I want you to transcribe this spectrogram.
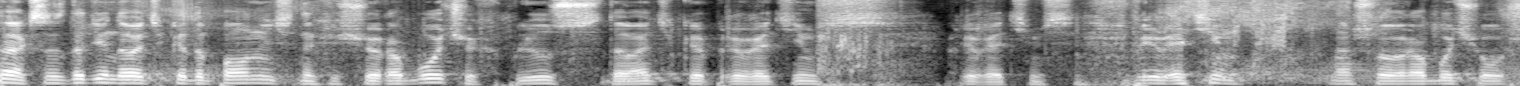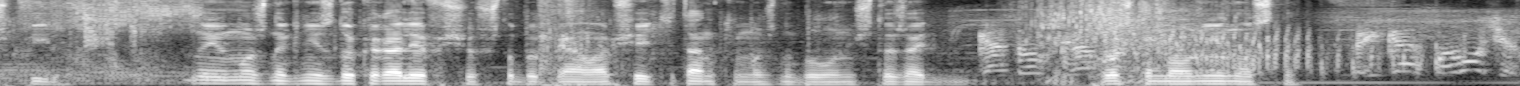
Так, создадим давайте-ка дополнительных еще рабочих. Плюс давайте-ка превратимся... Превратимся. Превратим нашего рабочего в шпиль. Ну и можно гнездо королев еще, чтобы прям вообще эти танки можно было уничтожать просто молниеносно. Получен.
